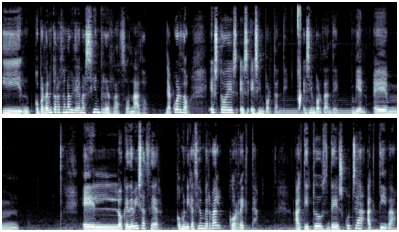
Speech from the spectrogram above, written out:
y comportamiento razonable y además siempre razonado. ¿De acuerdo? Esto es, es, importante. Es importante. Bien. Em, lo que debéis hacer, comunicación verbal correcta. Actitud de escucha activa.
